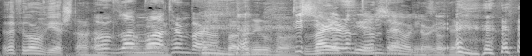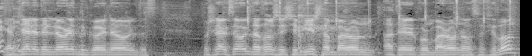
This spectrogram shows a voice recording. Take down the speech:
Dhe fillon vjeshta. O vlla, mua atë mbaron. Po tani u thon. Ti si verën tënde. Okej. Ja fjalët e Lorit në gojën e Oltës. Për shkak se Olta thoshte që vjeshta mbaron atëherë kur mbaron ose fillon.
